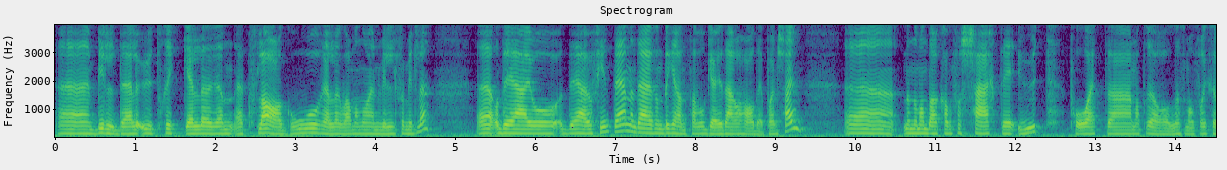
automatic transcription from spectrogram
eh, bilde eller uttrykk eller en, et slagord eller hva man nå enn vil formidle. Eh, og det er, jo, det er, jo, fint, det, men det er jo sånn begrensa hvor gøy det er å ha det på en skjerm. Eh, men når man da kan få skjært det ut på et uh, materiale som man f.eks.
